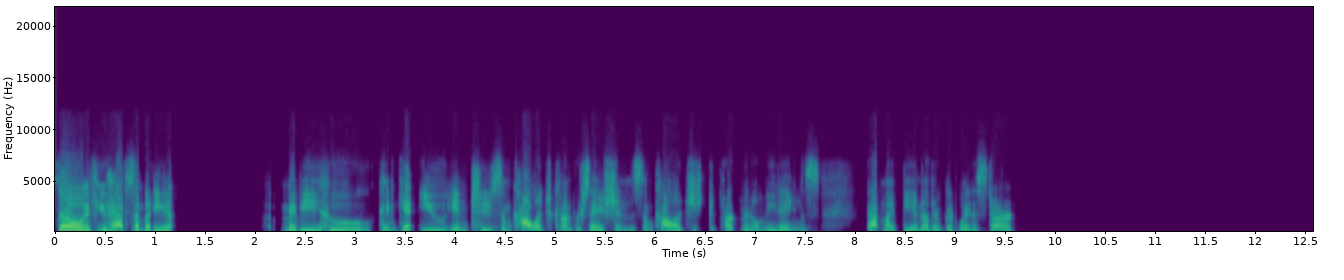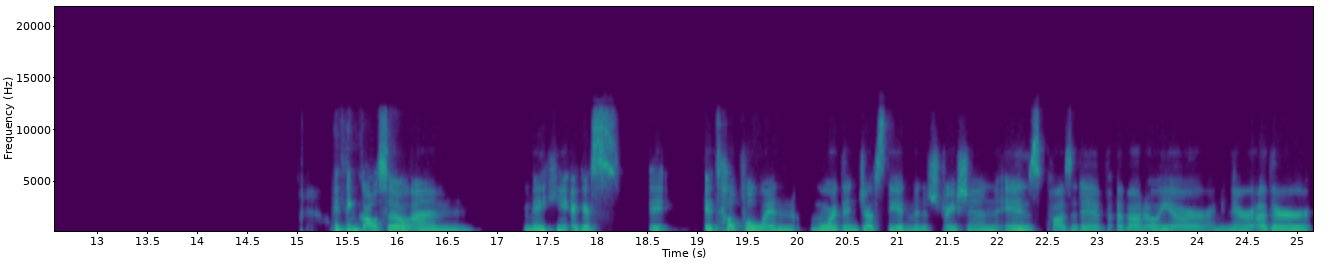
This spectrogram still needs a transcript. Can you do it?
so if you have somebody uh, maybe who can get you into some college conversations, some college departmental meetings, that might be another good way to start. I think also um, making, I guess, it, it's helpful when more than just the administration is positive about OER. I mean, there are other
